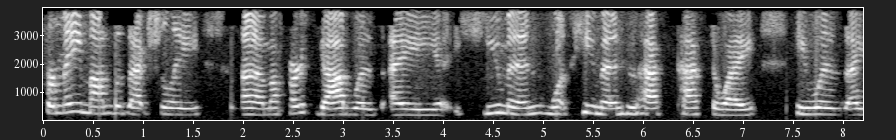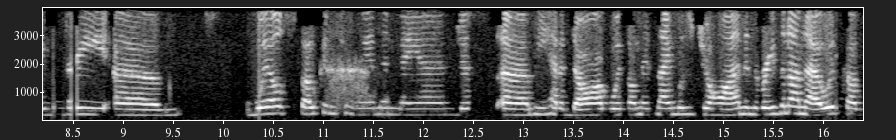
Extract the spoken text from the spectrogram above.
For me, mine was actually uh, my first guide was a human, once human, who has passed away. He was a very um, well-spoken to women man. Just um, he had a dog with him. His name was John, and the reason I know is because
